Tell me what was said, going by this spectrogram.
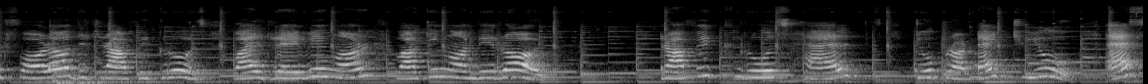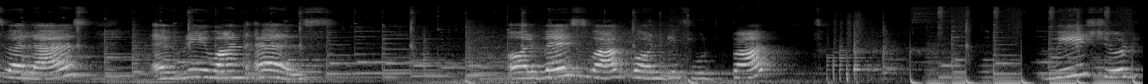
should follow uh, the traffic rules while driving or walking on the road. Traffic rules help to protect you as well as everyone else. Always walk on the footpath we should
